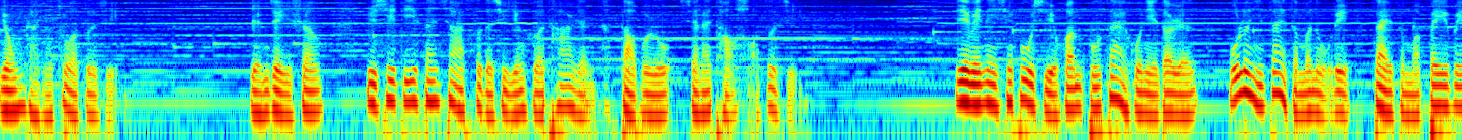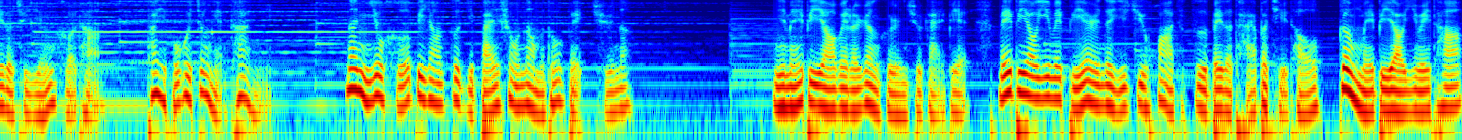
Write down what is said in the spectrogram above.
勇敢的做自己。人这一生，与其低三下四的去迎合他人，倒不如先来讨好自己。因为那些不喜欢、不在乎你的人，无论你再怎么努力，再怎么卑微的去迎合他，他也不会正眼看你。那你又何必让自己白受那么多委屈呢？你没必要为了任何人去改变，没必要因为别人的一句话就自卑的抬不起头，更没必要因为他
